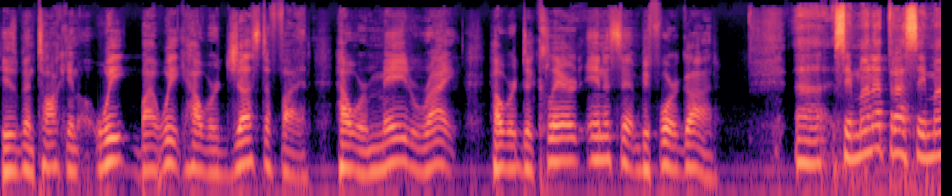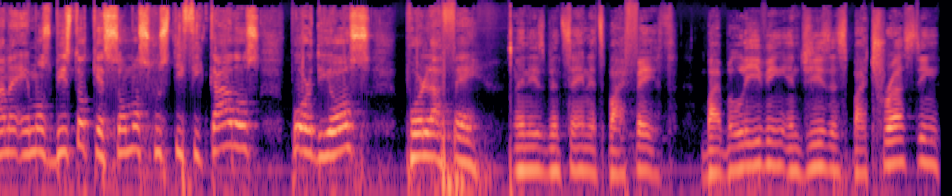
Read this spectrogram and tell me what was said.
He's been talking week by week how we're justified, how we're made right, how we're declared innocent before God. Ah, semana tras semana hemos visto que somos justificados por Dios por la fe. And he's been saying it's by faith, by believing in Jesus, by trusting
